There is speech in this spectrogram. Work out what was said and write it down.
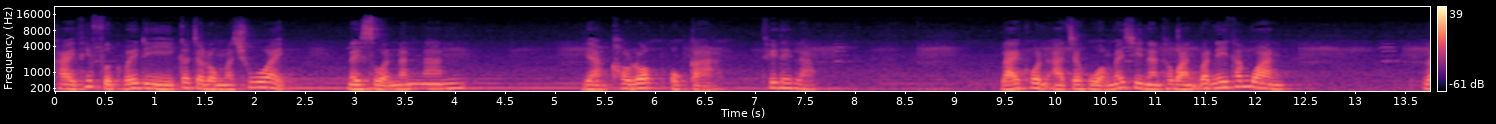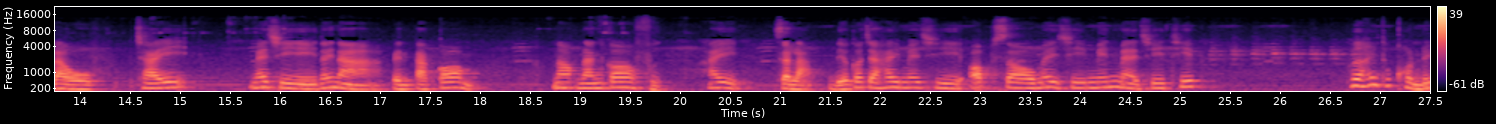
ใครที่ฝึกไว้ดีก็จะลงมาช่วยในส่วนนั้น ๆ อย่างเคารพโอกาสที่ได้รับ หลายคนอาจจะห่วงแม่ชีนันทวัน วันนี้ทั้งวัน เรา ใช้แม่ชีน้อยนาเป็นตากล้อง นอกนั้นก็ฝึกให้สลับ เดี๋ยวก็จะให้แม่ชีออฟซลแม่ชีมิ้นแม่ชีทิพย์เพื่อให้ทุกคนได้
